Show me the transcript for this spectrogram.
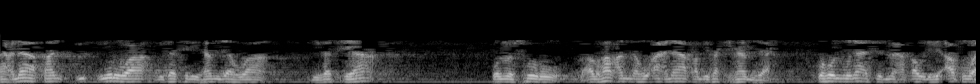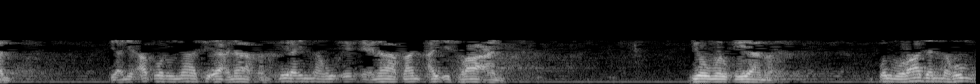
أعناقا يروى بكسر همزة وبفتحها والمشهور الأظهر أنه أعناقا بفتح همزة وهو المناسب مع قوله أطول. يعني أطول الناس أعناقا. قيل إنه إعناقا أي إسراعا. يوم القيامة. والمراد أنهم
